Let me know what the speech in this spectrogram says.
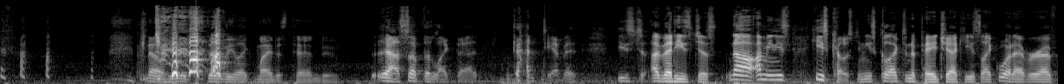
no, he would still be like minus ten, dude. Yeah, something like that. God damn it. He's. Just, I bet he's just. No, I mean he's he's coasting. He's collecting a paycheck. He's like whatever. I've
